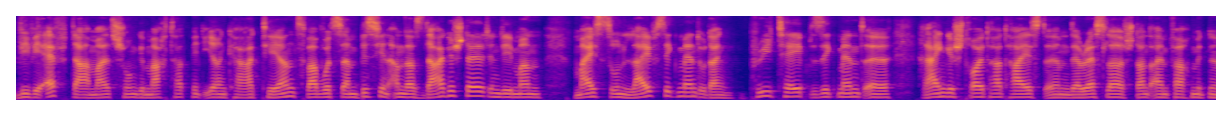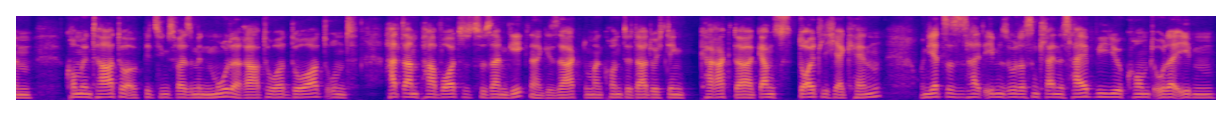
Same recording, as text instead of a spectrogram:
WWF damals schon gemacht hat mit ihren Charakteren. Zwar wurde es da ein bisschen anders dargestellt, indem man meist so ein Live-Segment oder ein Pre-Tape-Segment äh, reingestreut hat. Heißt, ähm, der Wrestler stand einfach mit einem Kommentator bzw. mit einem Moderator dort und hat da ein paar Worte zu seinem Gegner gesagt und man konnte dadurch den Charakter ganz deutlich erkennen. Und jetzt ist es halt eben so, dass ein kleines Hype-Video kommt oder eben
